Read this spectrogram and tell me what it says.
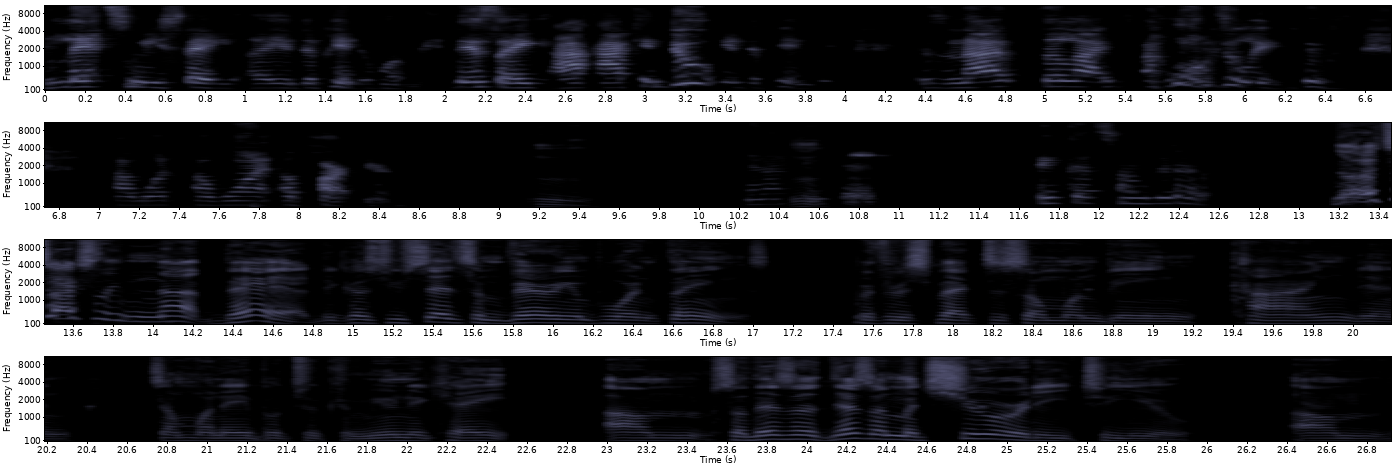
lets me stay an independent woman. They say I, I can do independent. It's not the life I want to live. I want I want a partner. Mm. And I think mm. that think that sums it up. No, that's actually not bad because you said some very important things with respect to someone being kind and someone able to communicate. Um, so there's a there's a maturity to you um,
